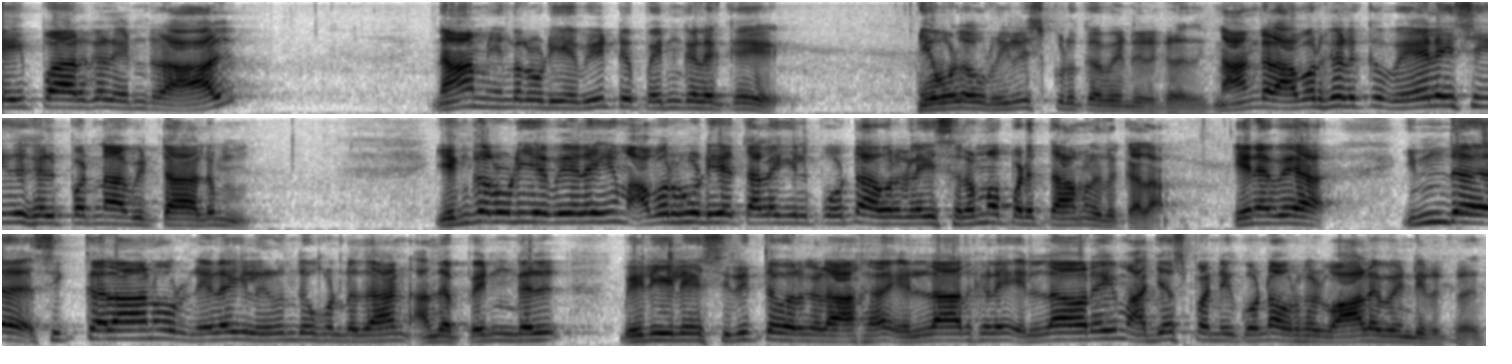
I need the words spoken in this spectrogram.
தைப்பார்கள் என்றால் நாம் எங்களுடைய வீட்டு பெண்களுக்கு எவ்வளவு ரிலீஸ் கொடுக்க வேண்டியிருக்கிறது? நாங்கள் அவர்களுக்கு வேலை செய்து ஹெல்ப் பண்ணாவிட்டாலும் எங்களுடைய வேலையும் அவர்களுடைய தலையில் போட்டு அவர்களை சிரமப்படுத்தாமல் இருக்கலாம். எனவே இந்த சிக்கலான ஒரு நிலையில் இருந்து கொண்டுதான் அந்த பெண்கள் வெளியிலே சிரித்தவர்களாக எல்லார்களே எல்லாரையும் அட்ஜஸ்ட் பண்ணி கொண்டு அவர்கள் வாழ வேண்டியிருக்கிறது.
